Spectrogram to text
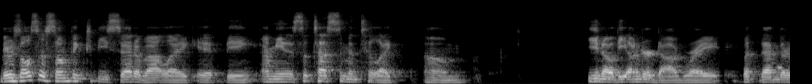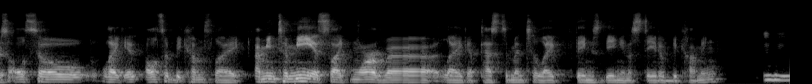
There's also something to be said about like it being, I mean, it's a testament to like um, you know the underdog right but then there's also like it also becomes like i mean to me it's like more of a like a testament to like things being in a state of becoming mm-hmm.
